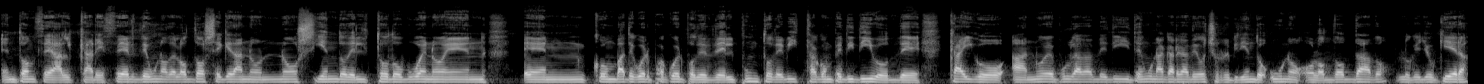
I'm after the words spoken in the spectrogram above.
Entonces, al carecer de uno de los dos, se queda no, no siendo del todo bueno en, en combate cuerpo a cuerpo desde el punto de vista competitivo de caigo a 9 pulgadas de ti y tengo una carga de 8 repitiendo uno o los dos dados, lo que yo quiera,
